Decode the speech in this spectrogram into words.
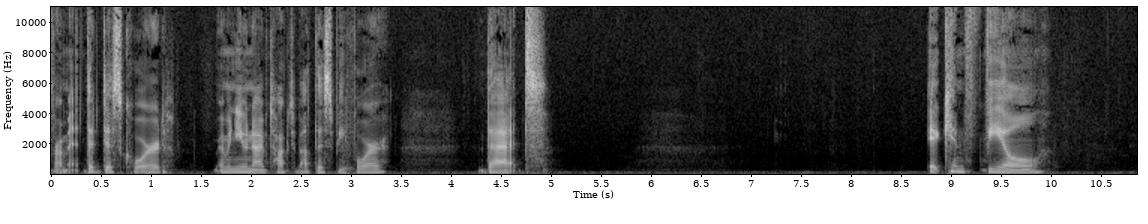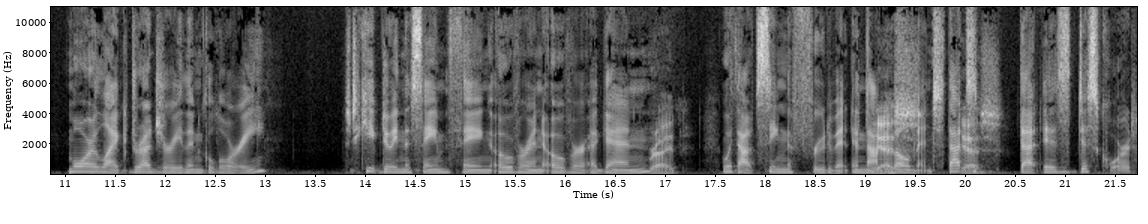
from it, the discord. I mean, you and I have talked about this before that it can feel more like drudgery than glory to keep doing the same thing over and over again Right. without seeing the fruit of it in that Yes. moment. That's Yes. that is discord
